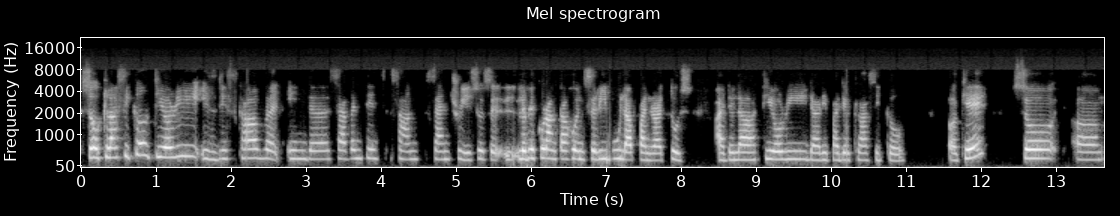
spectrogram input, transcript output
so classical theory is discovered in the 17th century. So lebih kurang tahun 1800 adalah teori daripada classical okay? So um,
